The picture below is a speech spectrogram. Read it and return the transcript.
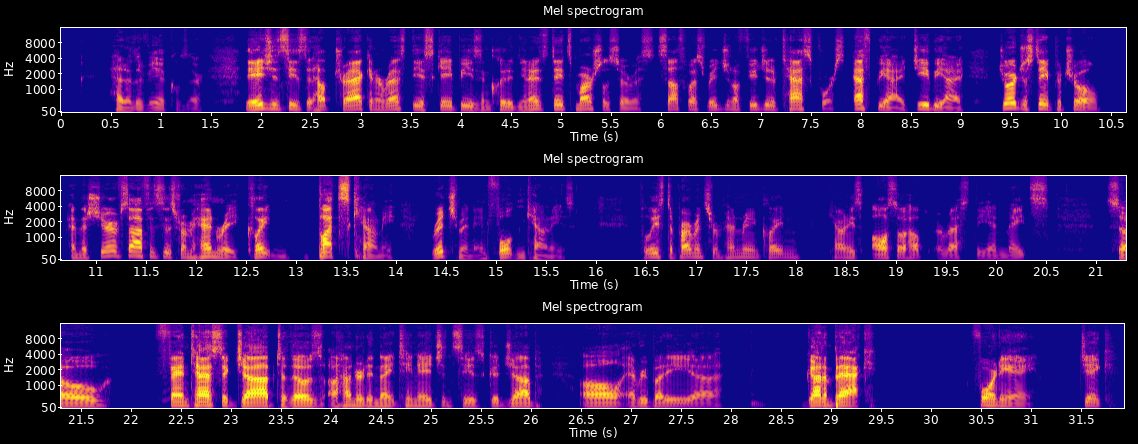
had other vehicles there. The agencies that helped track and arrest the escapees included the United States Marshal Service, Southwest Regional Fugitive Task Force, FBI, GBI, Georgia State Patrol, and the sheriff's offices from Henry, Clayton, Butts County, Richmond, and Fulton counties. Police departments from Henry and Clayton counties also helped arrest the inmates. So fantastic job to those 119 agencies. Good job, all everybody. Uh, got him back. Fournier, Jake.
